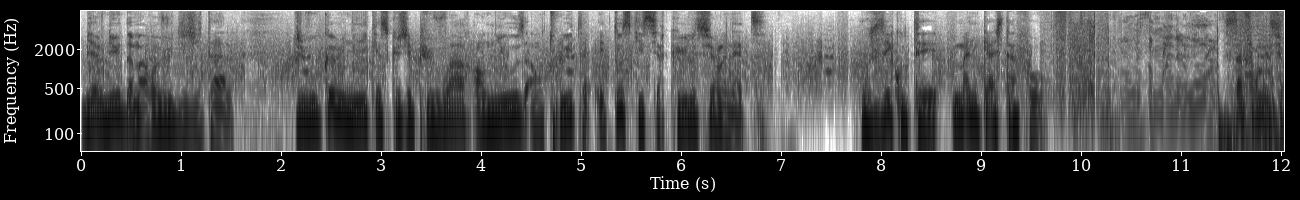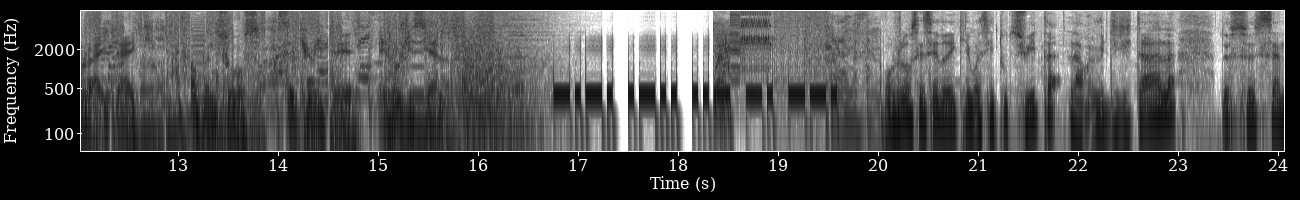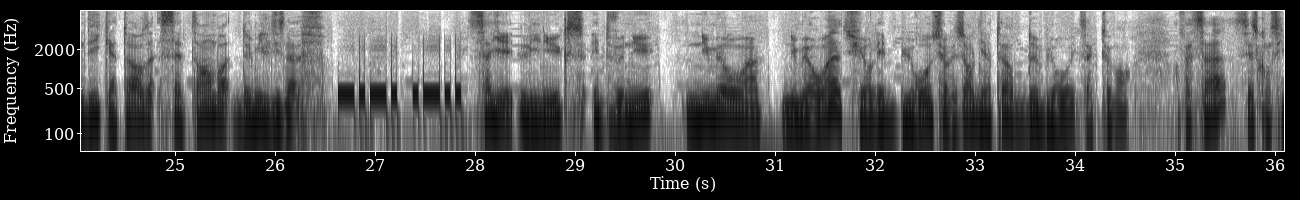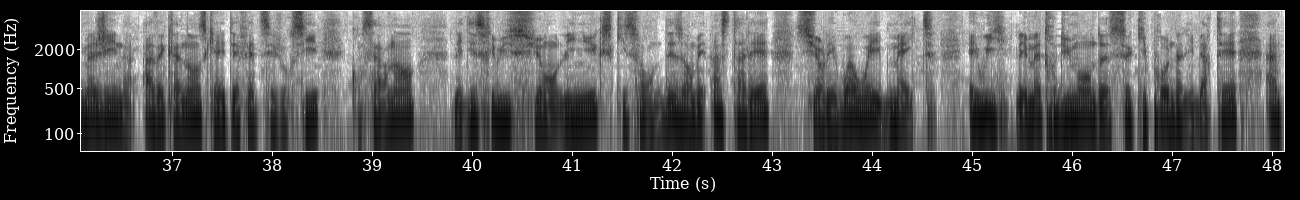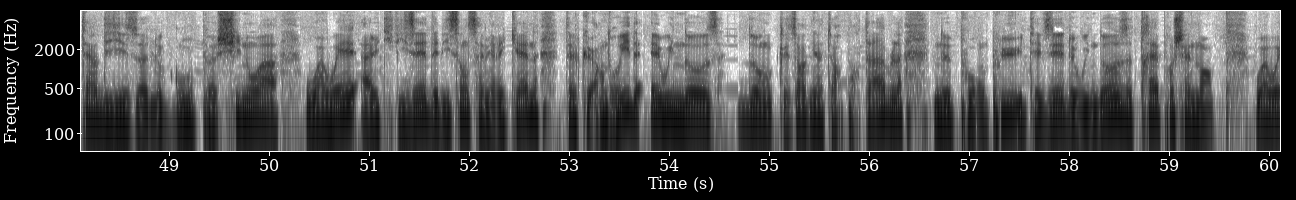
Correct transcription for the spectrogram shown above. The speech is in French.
bienvenue dans ma revue digitale. Je vous communique ce que j'ai pu voir en news, en tweet et tout ce qui circule sur le net. Vous écoutez Mancast Info. S'informer sur le high-tech, open source, sécurité et logiciel. Bonjour, c'est Cédric et voici tout de suite la revue digitale de ce samedi 14 septembre 2019. Ça y est, Linux est devenu numéro 1. Numéro 1 sur les bureaux, sur les ordinateurs de bureau exactement. Enfin ça, c'est ce qu'on s'imagine avec l'annonce qui a été faite ces jours-ci concernant les distributions Linux qui seront désormais installées sur les Huawei Mate. Et oui, les maîtres du monde, ceux qui prônent la liberté, interdisent le groupe chinois Huawei à utiliser des licences américaines telles que Android et Windows. Donc les ordinateurs portables ne pourront plus utiliser de Windows très prochainement.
